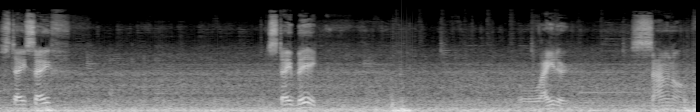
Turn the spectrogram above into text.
stay safe, stay big. Later, signing off.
